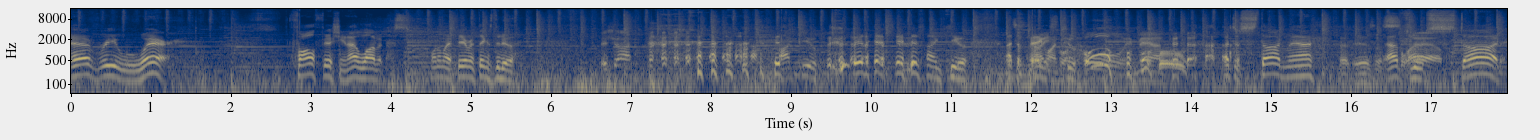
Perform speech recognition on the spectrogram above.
everywhere. Fall fishing, I love it. It's one of my favorite things to do. Fish on. on cue. It is, it is on cue. That's a big Nice one too. Holy oh, man. That's a stud, man. that is a Absolute slab. stud.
